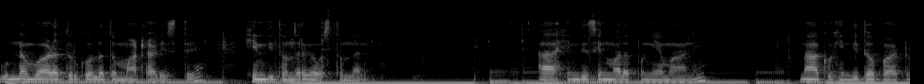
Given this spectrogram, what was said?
గుండంవాడ తుర్కోళ్ళతో మాట్లాడిస్తే హిందీ తొందరగా వస్తుందని. ఆ హిందీ సినిమాల పుణ్యమా అని నాకు హిందీతో పాటు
